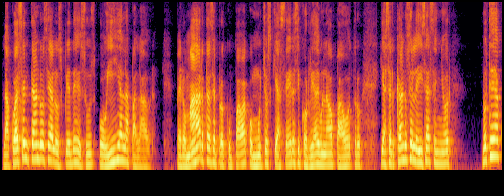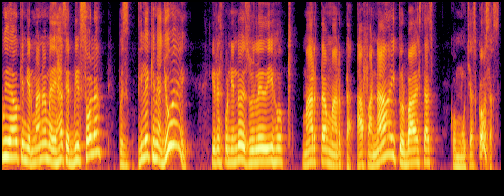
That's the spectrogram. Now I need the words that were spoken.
la cual sentándose a los pies de Jesús oía la palabra. Pero Marta se preocupaba con muchos quehaceres y corría de un lado para otro. Y acercándose le dice al Señor, ¿no te da cuidado que mi hermana me deja servir sola? Pues dile que me ayude. Y respondiendo Jesús le dijo, Marta, Marta, afanada y turbada estás con muchas cosas.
